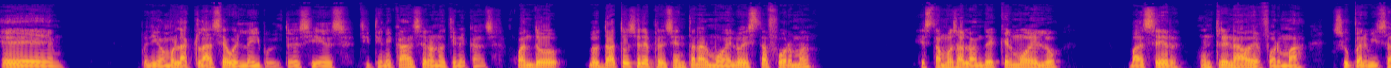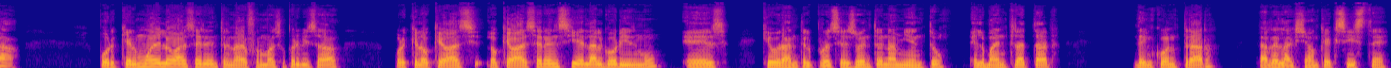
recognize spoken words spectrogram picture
eh, pues digamos, la clase o el label. Entonces, si es, si tiene cáncer o no tiene cáncer. Cuando los datos se le presentan al modelo de esta forma, estamos hablando de que el modelo va a ser entrenado de forma supervisada. ¿Por qué el modelo va a ser entrenado de forma supervisada? Porque lo que va a, hacer en sí el algoritmo es que durante el proceso de entrenamiento él va a tratar de encontrar la relación que existe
